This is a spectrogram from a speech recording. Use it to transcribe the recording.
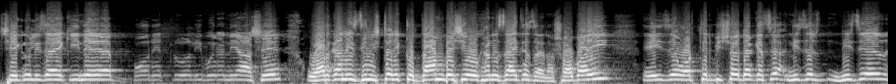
সেগুলি যায় কিনে পরে ট্রলি বইরে নিয়ে আসে। অর্গানিক জিনিসটার একটু দাম বেশি ওখানে যাইতে চায় না। সবাই এই যে অর্থের বিষয়টাকে নিজের নিজের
